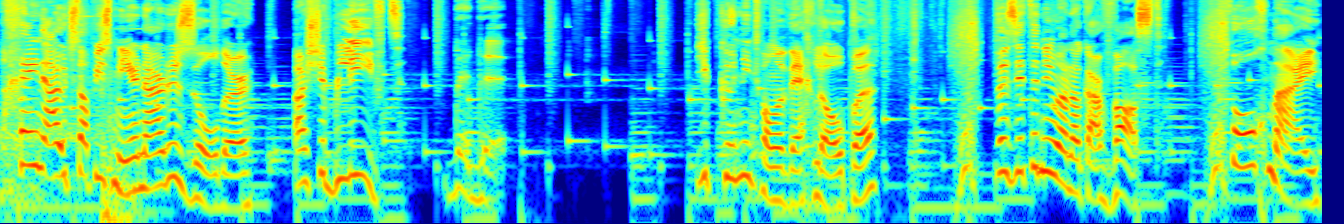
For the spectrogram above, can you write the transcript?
Geen uitstapjes meer naar de zolder. Alsjeblieft. Je kunt niet van me weglopen. We zitten nu aan elkaar vast. Volg mij.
